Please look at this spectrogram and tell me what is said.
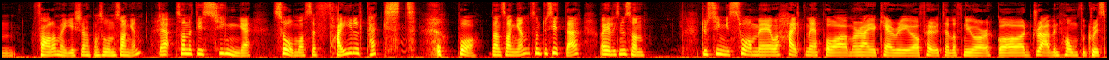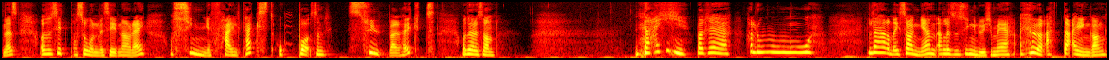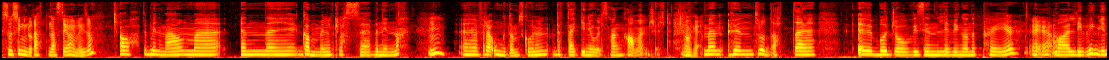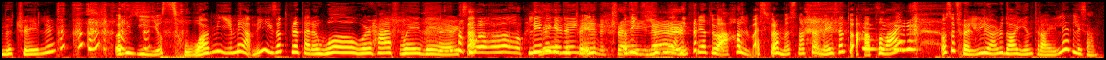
fader meg ikke den personen sangen. Ja. Sånn at de synger så masse feil tekst oppå den sangen. Sånn at du sitter der og er liksom sånn Du synger så med og er helt med på Mariah Carey og Fairytale of New York og Driving Home for Christmas, og så sitter personen ved siden av deg og synger feil tekst oppå sånn superhøyt. Og da er det sånn Nei! Bare Hallo! Lær deg sangen, eller så synger du ikke med. Hør etter én gang, så synger du rett neste gang, liksom. Åh, det minner meg om eh, en eh, gammel klassevenninne Mm. eh, fra ungdomsskolen. Dette er ikke en julesang, ha meg unnskyldt. Okay. Men hun trodde at uh, Bon Jovi sin 'Living on a Prayer' Ja. var 'Living in a Trailer'. Og det gir jo så mye mening, ikke sant? For dette er wow, we're halfway there, ikke sant? Wow, Living in a trailer. Og det gir jo mening fordi at du er halvveis framme, snart framme. Du er på vei. Og selvfølgelig er du da i en trailer, liksom.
